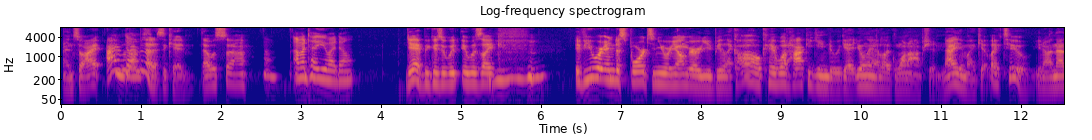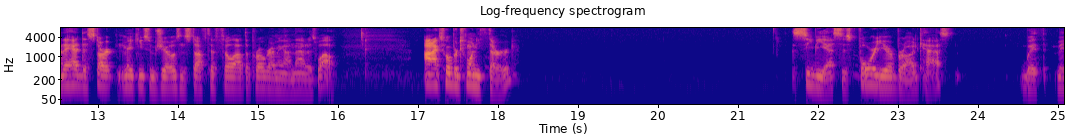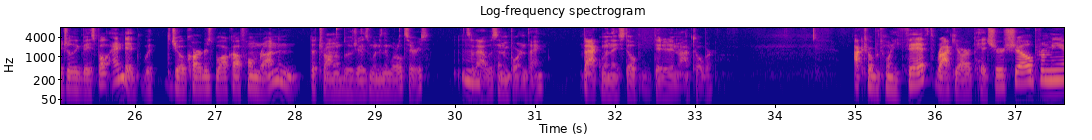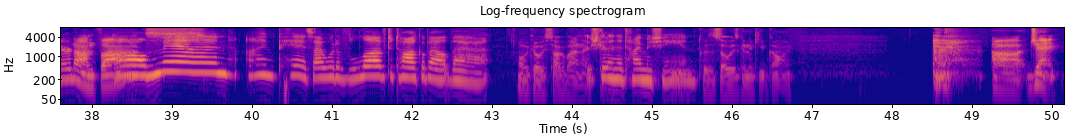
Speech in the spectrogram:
And so I I remember Does. that as a kid. That was uh I'm gonna tell you, I don't. yeah because it would it was like if you were into sports and you were younger you'd be like oh okay what hockey game do we get you only had like one option now you might get like two you know and now they had to start making some shows and stuff to fill out the programming on that as well on october 23rd cbs's four-year broadcast with major league baseball ended with joe carter's walk-off home run and the toronto blue jays winning the world series so that was an important thing back when they still did it in october October 25th, Rocky Horror Picture Show premiered on Fox. Oh man, I'm pissed. I would have loved to talk about that. Well, we could always talk about it next Let's next get in a time machine. because it's always going to keep going. uh, Jen,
